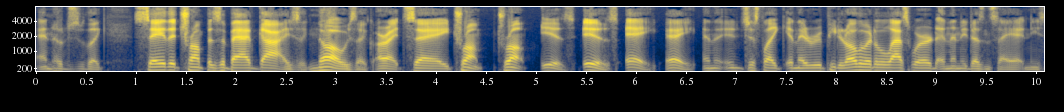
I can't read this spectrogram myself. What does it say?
and he'll just be like, "Say that Trump is a bad guy." He's like, "No." He's like, "All right, say Trump. Trump is is a a," and it's just like, and they repeat it all the way to the last word, and then he doesn't say it, and he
